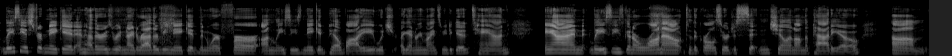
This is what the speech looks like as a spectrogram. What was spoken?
Lacey is stripped naked, and Heather has written, "I'd rather be naked than wear fur on Lacey's naked, pale body," which again reminds me to get a tan. And Lacey's gonna run out to the girls who are just sitting, chilling on the patio. Um,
